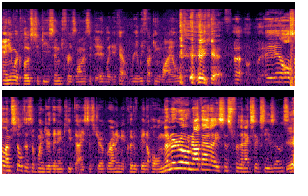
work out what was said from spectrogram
anywhere close to decent for as long as it did. Like it got really fucking wild. yeah. uh, uh, also, I'm still disappointed they didn't keep the ISIS joke running. It could have been a whole no, no, no, not that ISIS for the next six seasons. Yeah.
